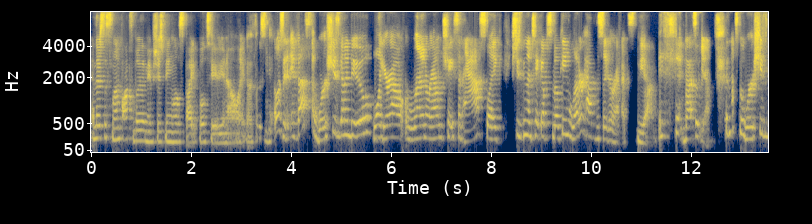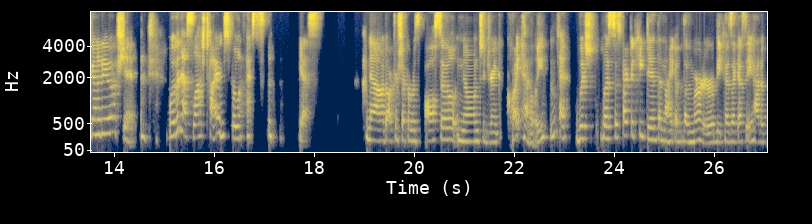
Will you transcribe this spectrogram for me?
and there's a slim possibility that maybe she's being a little spiteful too, you know, like if Listen, if that's the worst she's gonna do while you're out running around chasing ass, like she's gonna take up smoking, let her have the cigarettes. yeah, that's yeah. If that's the worst she's gonna do, shit. Women have slash tires for less. Yes. Now, Dr. Sheppard was also known to drink quite heavily, okay. which was suspected he did the night of the murder because I guess they had a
